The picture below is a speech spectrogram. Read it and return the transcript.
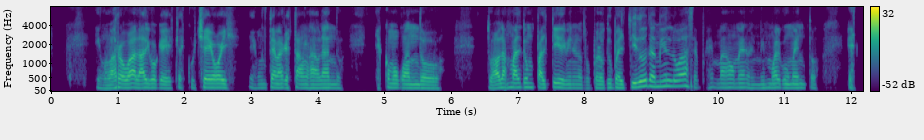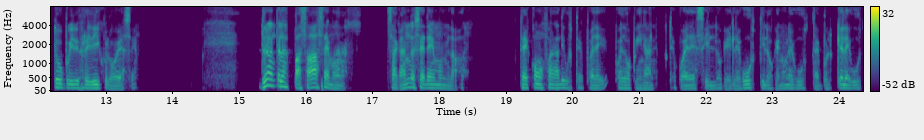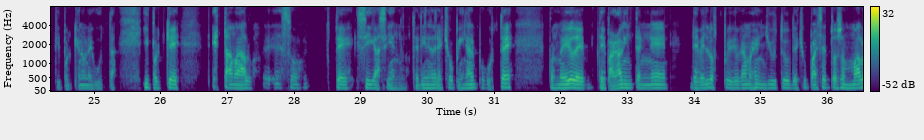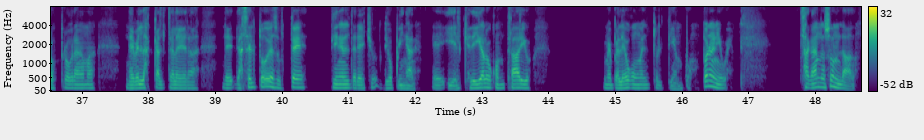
y me va a robar algo que, que escuché hoy, es un tema que estábamos hablando. Es como cuando tú hablas mal de un partido y viene el otro, pero tu partido también lo hace, pues es más o menos el mismo argumento estúpido y ridículo ese. Durante las pasadas semanas, sacando ese tema a un lado, usted como fanático, usted puede, puede opinar, usted puede decir lo que le gusta y lo que no le gusta, y por qué le gusta y por qué no le gusta, y por qué está malo. Eso usted siga haciendo, usted tiene derecho a opinar porque usted, por medio de, de pagar internet, de ver los programas en YouTube, de chuparse todos esos malos programas, de ver las carteleras, de, de hacer todo eso, usted tiene el derecho de opinar. Eh, y el que diga lo contrario, me peleo con él todo el tiempo. Pero anyway, sacando a un lado,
